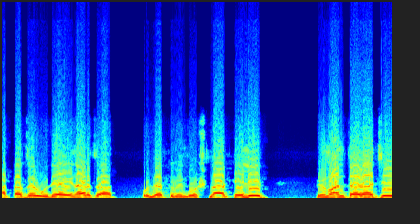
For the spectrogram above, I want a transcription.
आता जर उद्या येणारच आहात उद्या तुम्ही घोषणा केलीत विमानतळाची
